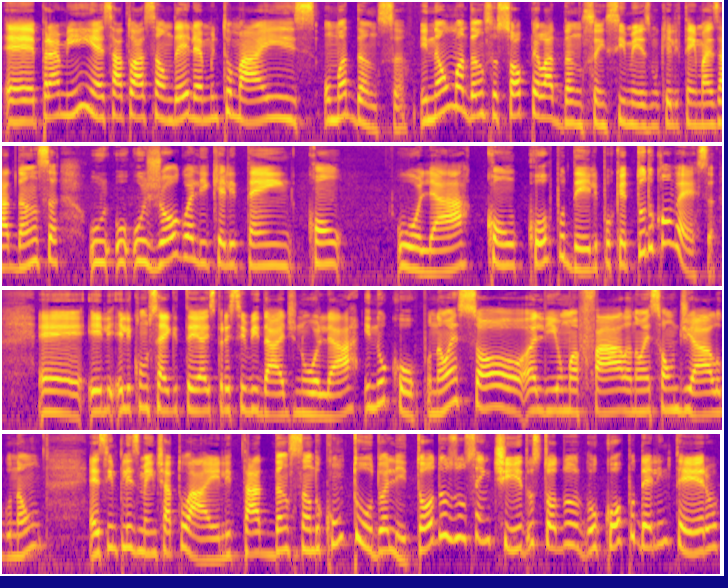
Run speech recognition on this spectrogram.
É, para mim, essa atuação dele é muito mais uma dança. E não uma dança só pela dança em si mesmo que ele tem, mas a dança, o, o, o jogo ali que ele tem com o olhar, com o corpo dele, porque tudo conversa. É, ele, ele consegue ter a expressividade no olhar e no corpo. Não é só ali uma fala, não é só um diálogo, não é simplesmente atuar. Ele tá dançando com tudo ali. Todos os sentidos, todo o corpo dele inteiro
